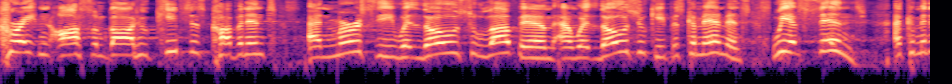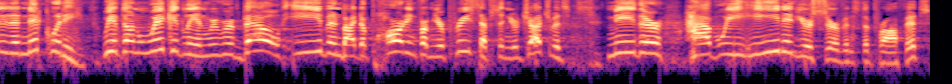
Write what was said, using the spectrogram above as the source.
great and awesome God who keeps his covenant and mercy with those who love him and with those who keep his commandments. We have sinned and committed iniquity. We have done wickedly and we rebelled even by departing from your precepts and your judgments. Neither have we heeded your servants, the prophets,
